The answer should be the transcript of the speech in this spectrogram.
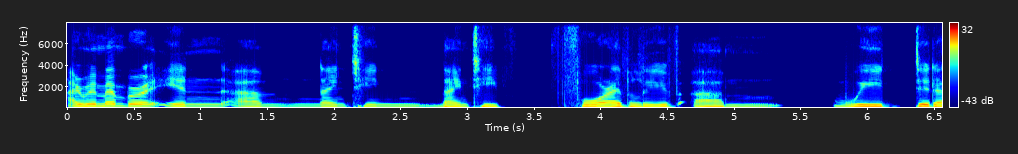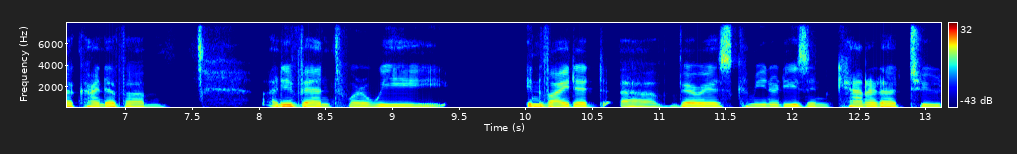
i remember in um, 1994 i believe um, we did a kind of a, um, an event where we invited uh, various communities in Canada to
